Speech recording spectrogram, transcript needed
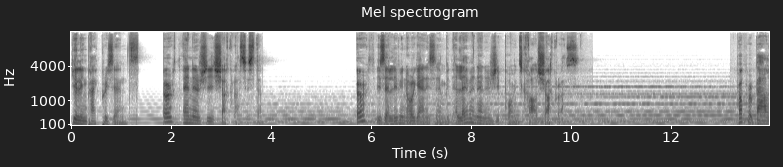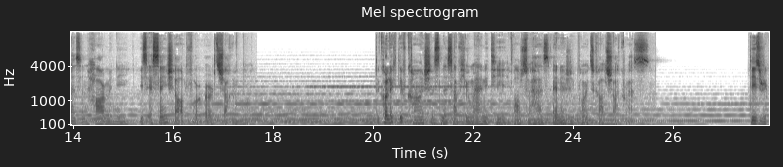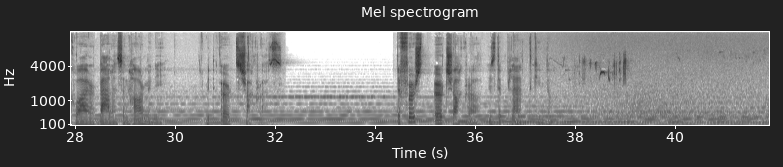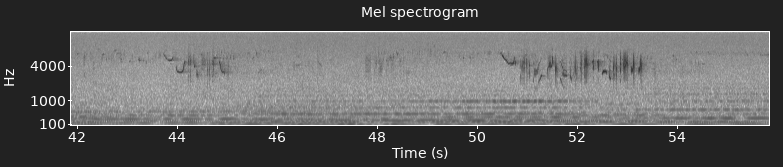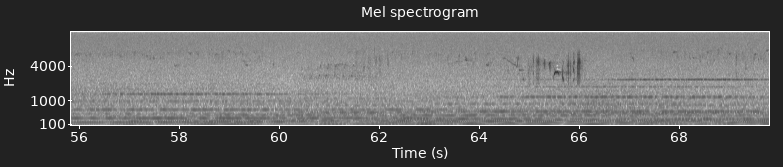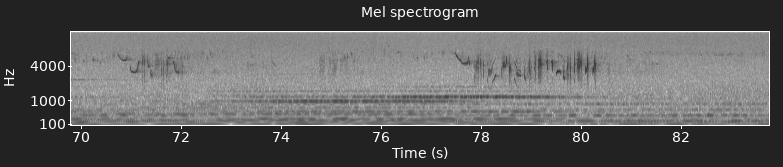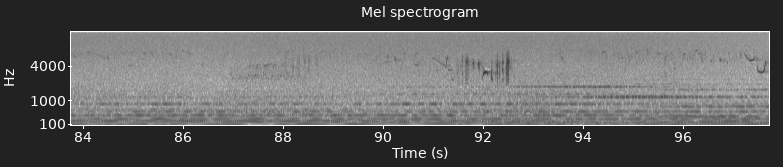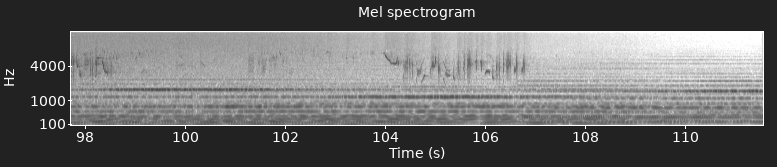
HealingPAQ presents Earth Energy Chakra System. Earth is a living organism with 11 energy points called chakras. Proper balance and harmony is essential for Earth's chakra point. The collective consciousness of humanity also has energy points called chakras. These require balance and harmony with Earth's chakras. The first Earth chakra is the plant kingdom.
